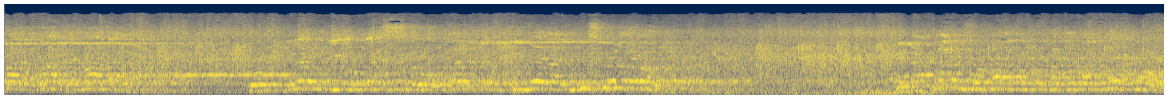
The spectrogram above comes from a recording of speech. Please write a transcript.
para Guatemala. Con Claudio Castro, Brandon Pineda y Luis Gordón. El aplauso para los guatemaltecos.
